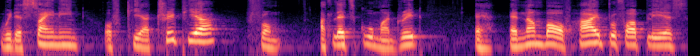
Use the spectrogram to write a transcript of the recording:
with the signing of Kia Trippier from Atletico Madrid. A, a number of high-profile players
